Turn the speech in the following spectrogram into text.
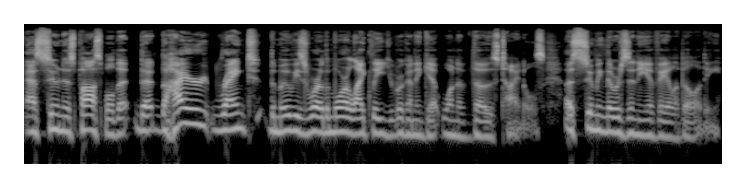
as soon as possible. That the, the higher ranked the movies were, the more likely you were going to get one of those titles, assuming there was any availability.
